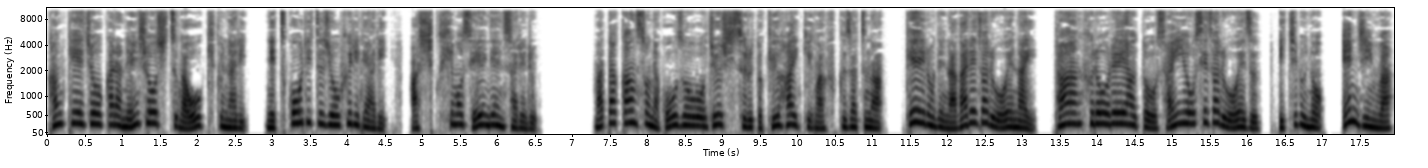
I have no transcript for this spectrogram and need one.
関係上から燃焼室が大きくなり、熱効率上不利であり、圧縮比も制限される。また簡素な構造を重視すると給排気が複雑な経路で流れざるを得ないターンフローレイアウトを採用せざるを得ず、一部のエンジンは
